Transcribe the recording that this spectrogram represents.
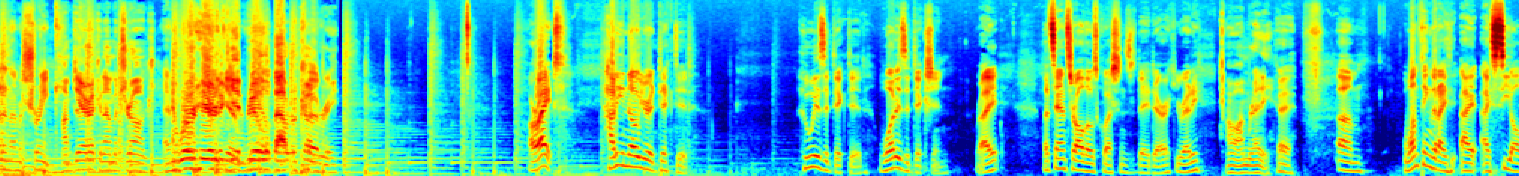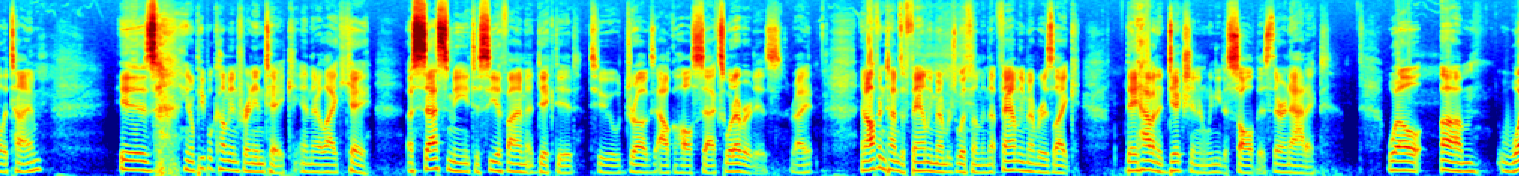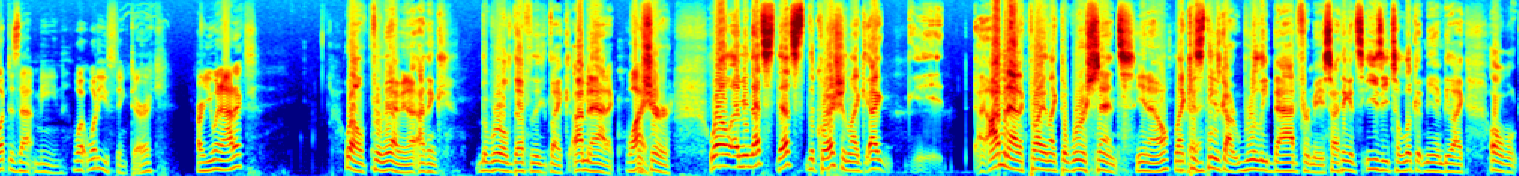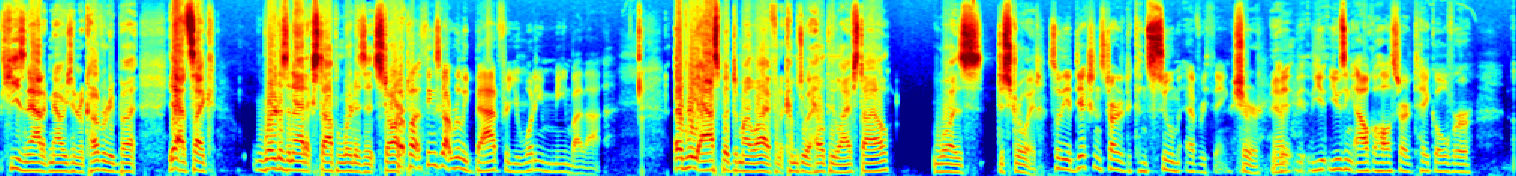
Brandon, I'm a shrink. I'm Derek, and I'm a drunk. And we're here to get real about recovery. All right. How do you know you're addicted? Who is addicted? What is addiction? Right? Let's answer all those questions today, Derek. You ready? Oh, I'm ready. Okay. Um, one thing that I, I, I see all the time is, you know, people come in for an intake and they're like, okay, assess me to see if I'm addicted to drugs, alcohol, sex, whatever it is, right? And oftentimes a family member's with them, and that family member is like, they have an addiction and we need to solve this. They're an addict. Well, um, what does that mean? What What do you think, Derek? Are you an addict? Well, for me, I mean, I I think the world definitely like I'm an addict Why? for sure. Well, I mean, that's that's the question. Like I. I'm an addict, probably in like the worst sense, you know, like because Okay. things got really bad for me. So I think it's easy to look at me and be like, "Oh, well, he's an addict now; he's in recovery." But yeah, it's like, where does an addict stop and where does it start? But but things got really bad for you. What do you mean by that? Every aspect of my life, when it comes to a healthy lifestyle, was destroyed. So the addiction started to consume everything. Sure. Yeah. The- the- u- using alcohol started to take over,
